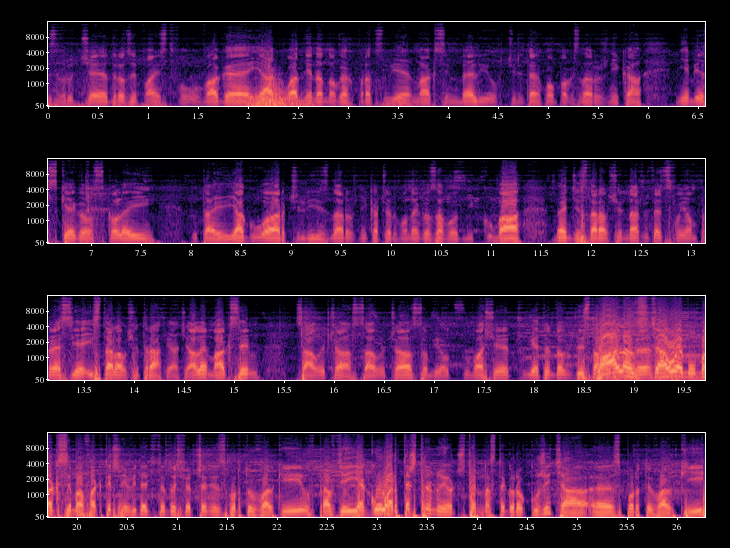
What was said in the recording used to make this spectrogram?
Zwróćcie, drodzy Państwo, uwagę, jak ładnie na nogach pracuje Maksym Beliuch, czyli ten chłopak z narożnika niebieskiego. Z kolei Tutaj Jaguar, czyli z narożnika czerwonego zawodnik Kuba, będzie starał się narzucać swoją presję i starał się trafiać, ale Maksym cały czas, cały czas sobie odsuwa się, czuje ten do- dystans. Balans także- ciałem u Maksyma, faktycznie widać to doświadczenie z sportu walki. Wprawdzie Jaguar też trenuje od 14 roku życia e, sporty walki.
